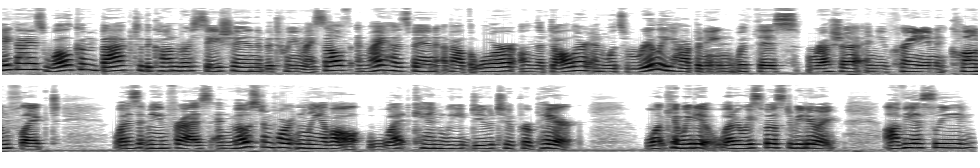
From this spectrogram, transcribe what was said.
Hey guys, welcome back to the conversation between myself and my husband about the war on the dollar and what's really happening with this Russia and Ukraine conflict. What does it mean for us? And most importantly of all, what can we do to prepare? What can we do? What are we supposed to be doing? Obviously,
